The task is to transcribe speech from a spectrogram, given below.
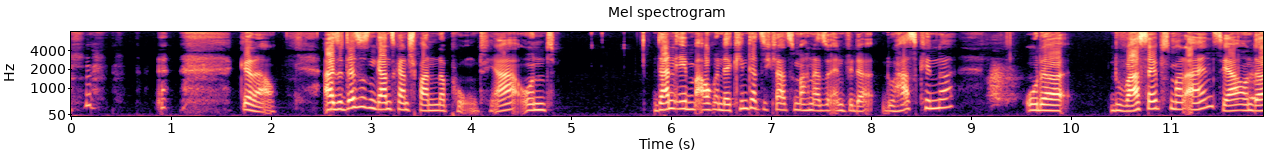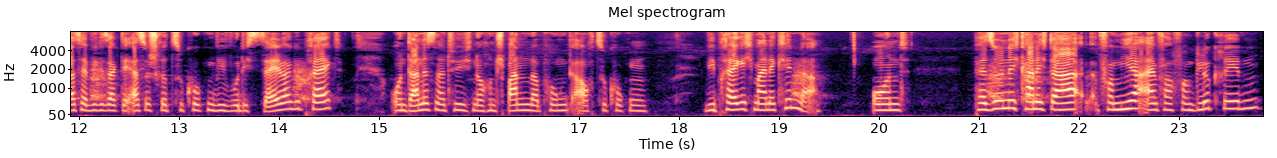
genau. Also das ist ein ganz, ganz spannender Punkt, ja. Und dann eben auch in der Kindheit sich klar zu machen, also entweder du hast Kinder oder du warst selbst mal eins, ja, und da ist ja wie gesagt der erste Schritt zu gucken, wie wurde ich selber geprägt. Und dann ist natürlich noch ein spannender Punkt auch zu gucken, wie präge ich meine Kinder. Und persönlich kann ich da von mir einfach von Glück reden.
